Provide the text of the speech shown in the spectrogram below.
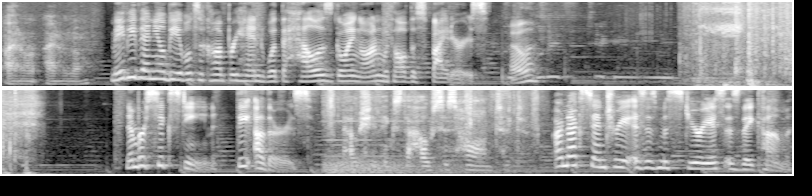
I don't I don't know. Maybe then you'll be able to comprehend what the hell is going on with all the spiders. Ellen? Number 16, The Others. Now she thinks the house is haunted. Our next entry is as mysterious as they come.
